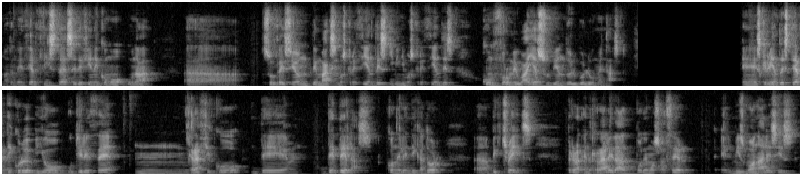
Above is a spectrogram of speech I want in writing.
una tendencia alcista, se define como una sucesión de máximos crecientes y mínimos crecientes conforme vaya subiendo el volumen eh, escribiendo este artículo yo utilicé Mm, gráfico de, velas con el indicador uh, Big Trades. Pero en realidad podemos hacer el mismo análisis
